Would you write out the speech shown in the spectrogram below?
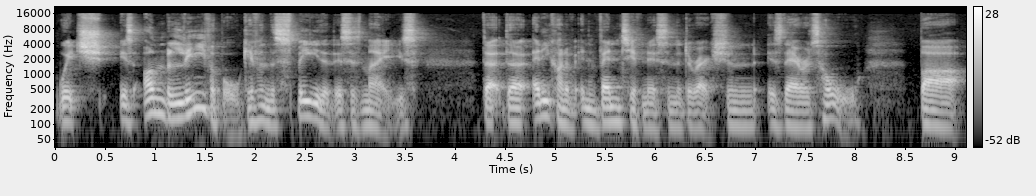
which is unbelievable given the speed that this is made. That that any kind of inventiveness in the direction is there at all, but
